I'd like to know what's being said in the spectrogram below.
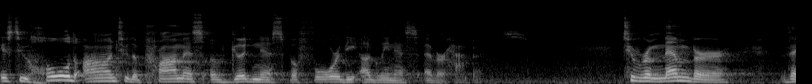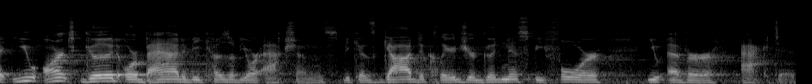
is to hold on to the promise of goodness before the ugliness ever happens. To remember that you aren't good or bad because of your actions, because God declared your goodness before you ever acted.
